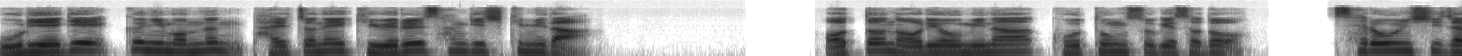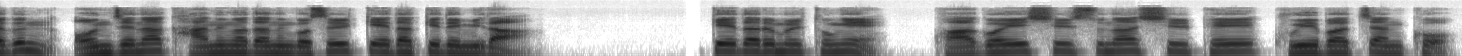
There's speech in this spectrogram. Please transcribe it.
우리에게 끊임없는 발전의 기회를 상기시킵니다. 어떤 어려움이나 고통 속에서도 새로운 시작은 언제나 가능하다는 것을 깨닫게 됩니다. 깨달음을 통해 과거의 실수나 실패에 구애받지 않고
